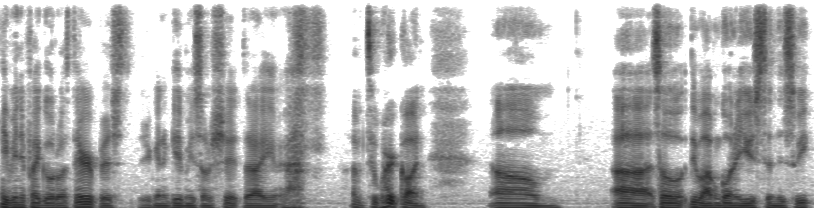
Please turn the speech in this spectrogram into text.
even if I go to a therapist, you're gonna give me some shit that I have to work on. Um, uh, so diba, I'm going to Houston this week,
